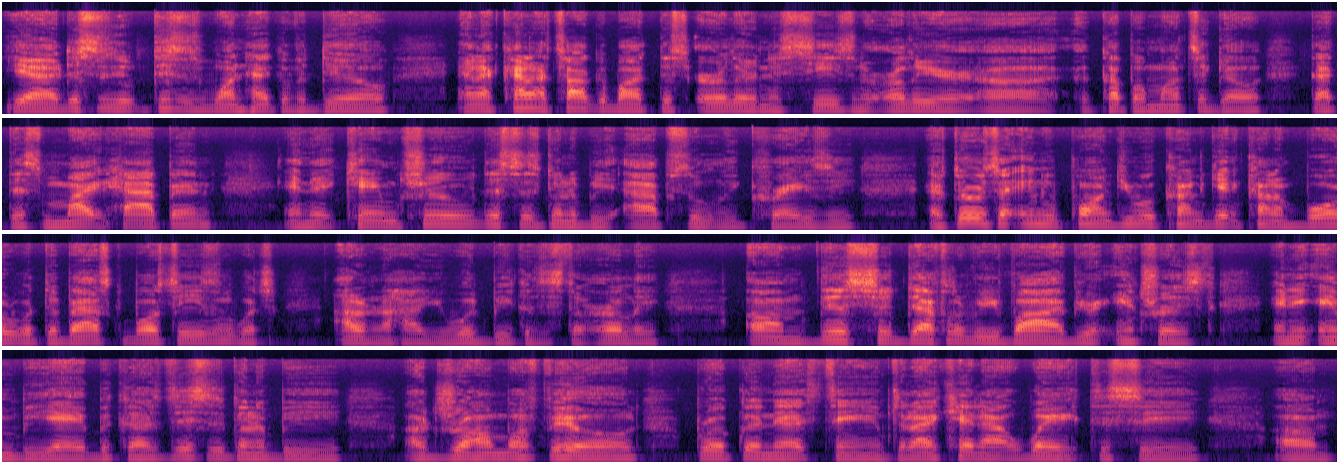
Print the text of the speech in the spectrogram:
Yeah, this is this is one heck of a deal, and I kind of talked about this earlier in the season, earlier uh, a couple months ago, that this might happen, and it came true. This is going to be absolutely crazy. If there was at any point you were kind of getting kind of bored with the basketball season, which I don't know how you would be because it's still early, um, this should definitely revive your interest in the NBA because this is going to be a drama-filled Brooklyn Nets team that I cannot wait to see. Um,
